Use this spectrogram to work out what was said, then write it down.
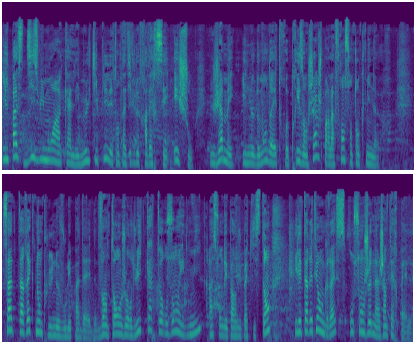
Il passe 18 mois à Calais, multiplie les tentatives de traversée, échoue. Jamais il ne demande à être pris en charge par la France en tant que mineur. Saad Tarek non plus ne voulait pas d'aide. 20 ans aujourd'hui, 14 ans et demi à son départ du Pakistan. Il est arrêté en Grèce où son jeune âge interpelle.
